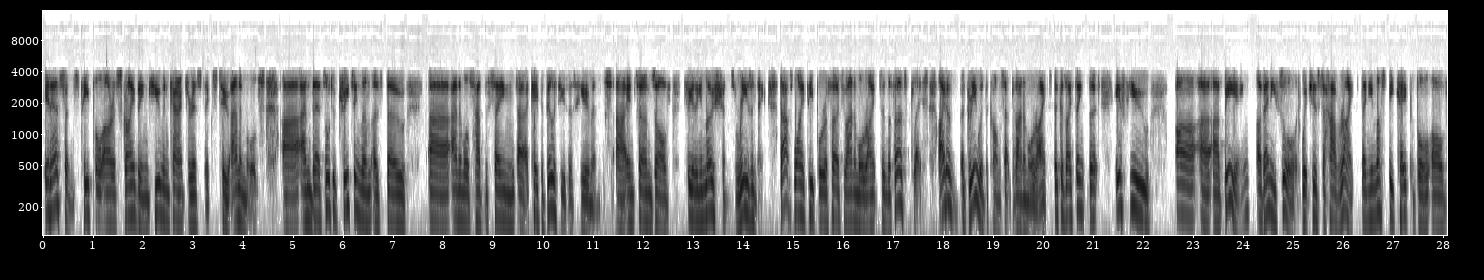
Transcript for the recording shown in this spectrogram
in essence, people are ascribing human characteristics to animals uh, and they're sort of treating them as though uh, animals have the same uh, capabilities as humans uh, in terms of feeling emotions, reasoning. That's why people refer to animal rights in the first place. I don't agree with the concept of animal rights because I think that if you are a, a, being of any sort, which is to have rights, then you must be capable of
